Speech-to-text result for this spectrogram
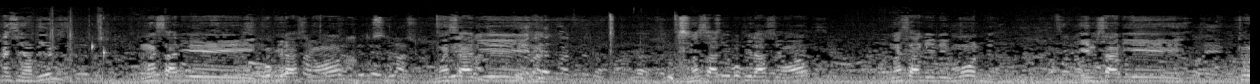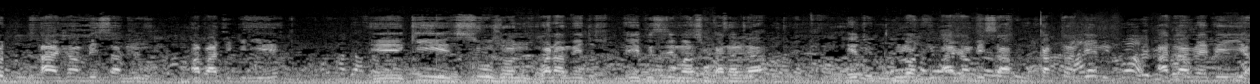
presi an vil, mwen salye populasyon an, mwen salye mwen salye populasyon an, mwen salye le mod, e mwen salye tout ajan besap yo, an patikilye, e ki sou zon wana med e precizeman sou kanal la e tout lot ajan besap kapten dem atraven peyi ya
